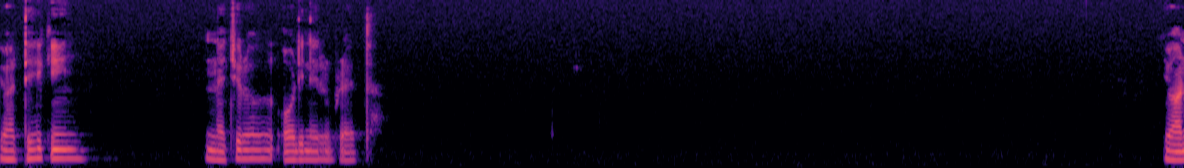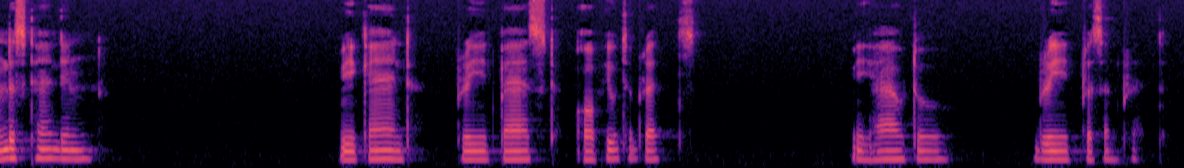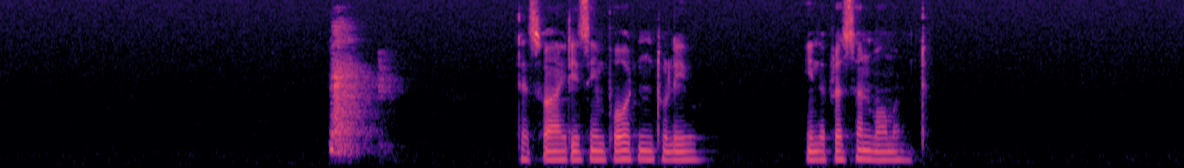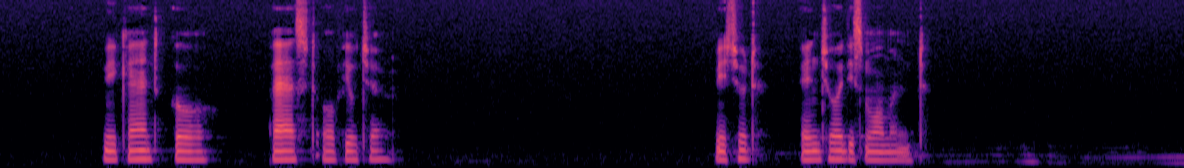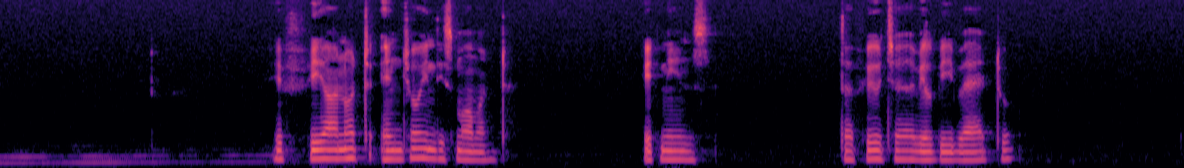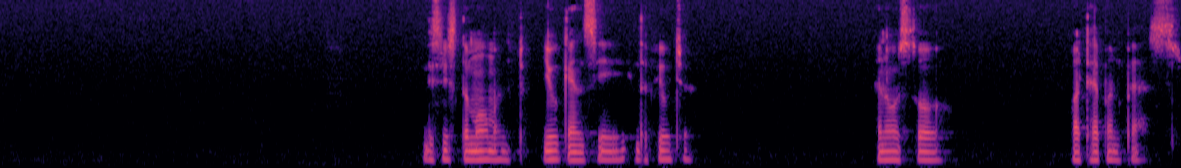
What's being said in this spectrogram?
You are taking natural, ordinary breath. You are understanding we can't breathe past or future breaths. We have to breathe present breath. That's why it is important to live in the present moment. We can't go past or future. We should enjoy this moment. If we are not enjoying this moment, it means the future will be bad too. This is the moment you can see in the future and also what happened past.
